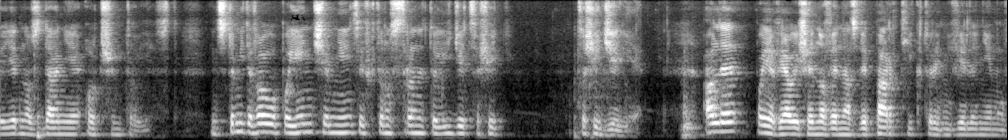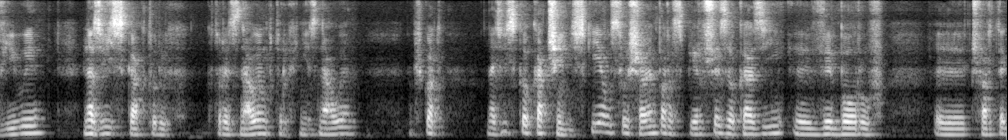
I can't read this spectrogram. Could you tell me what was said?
jedno zdanie, o czym to jest. Więc to mi dawało pojęcie mniej więcej, w którą stronę to idzie, co się, co się dzieje. Ale pojawiały się nowe nazwy partii, które mi wiele nie mówiły, nazwiska, których, które znałem, których nie znałem. Na przykład nazwisko Kaczyński ja usłyszałem po raz pierwszy z okazji y, wyborów 4 y,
